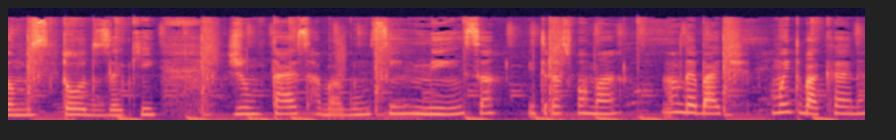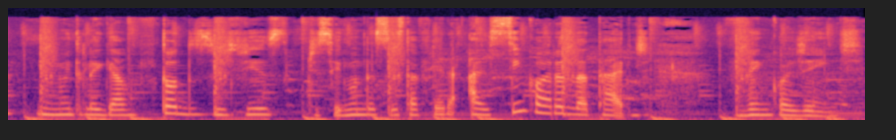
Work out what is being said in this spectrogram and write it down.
Vamos todos aqui juntar essa bagunça imensa e transformar num debate muito bacana e muito legal todos os dias, de segunda a sexta-feira, às 5 horas da tarde. Vem com a gente!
